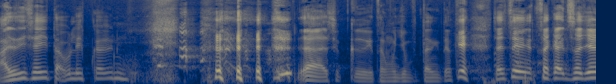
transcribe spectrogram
ah, jadi saya tak boleh perkara ni ya suka tamu jemputan kita okey saya rasa setakat itu saja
